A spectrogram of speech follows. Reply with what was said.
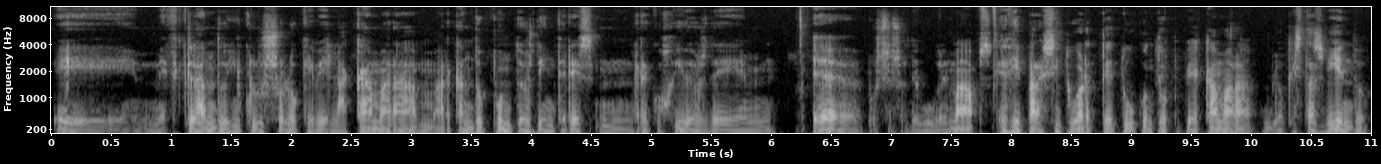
eh, mezclando incluso lo que ve la cámara, marcando puntos de interés mm, recogidos de, eh, pues eso, de Google Maps. Es decir, para situarte tú con tu propia cámara, lo que estás viendo,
